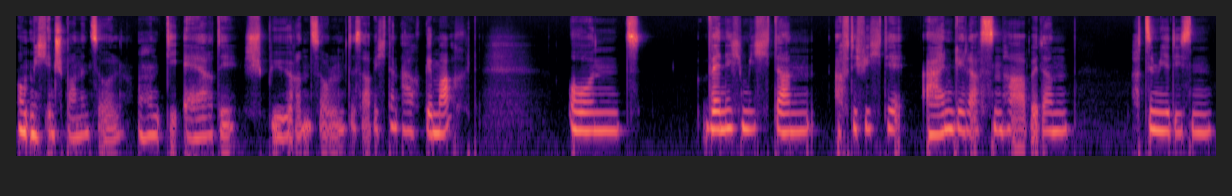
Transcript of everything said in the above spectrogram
und mich entspannen soll und die Erde spüren soll. Und das habe ich dann auch gemacht. Und wenn ich mich dann auf die Fichte eingelassen habe, dann hat sie mir diesen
